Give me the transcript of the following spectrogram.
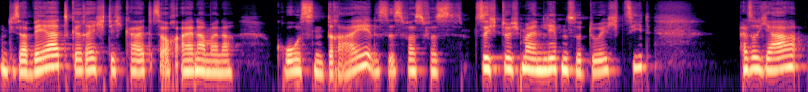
Und dieser Wert Gerechtigkeit ist auch einer meiner großen drei. Das ist was, was sich durch mein Leben so durchzieht. Also ja,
